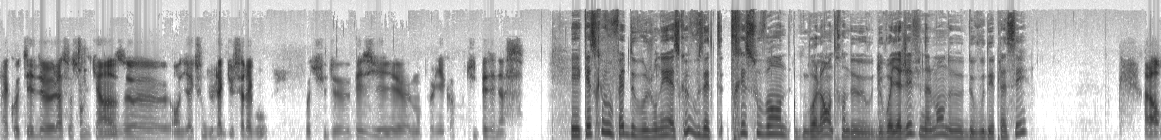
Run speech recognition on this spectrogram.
à côté de la 75, euh, en direction du lac du Salagou, au-dessus de Béziers, euh, Montpellier, quoi, au-dessus de Pézenas. Et qu'est-ce que vous faites de vos journées? Est-ce que vous êtes très souvent voilà, en train de, voyager finalement, de, vous déplacer? Alors,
